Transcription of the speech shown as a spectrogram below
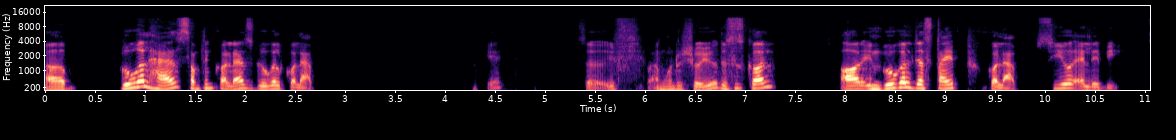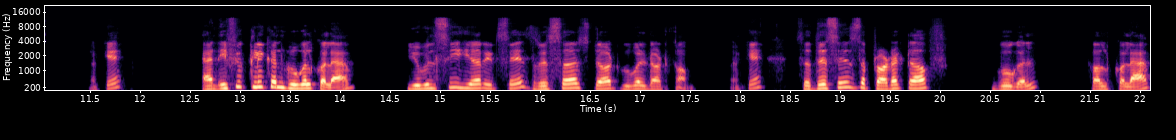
Uh, Google has something called as Google Colab. Okay, so if I'm going to show you, this is called, or in Google, just type Colab, C-O-L-A-B. Okay, and if you click on Google Colab, you will see here it says research.google.com. Okay, so this is the product of Google called Colab,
